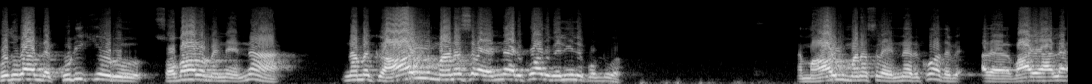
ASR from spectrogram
பொதுவா அந்த குடிக்கு ஒரு சுபாவம் என்னன்னா நமக்கு ஆழ் மனசுல என்ன இருக்கோ அது வெளியில கொண்டு வரும். நம்ம ஆழ் மனசுல என்ன இருக்கோ அதை அதை வாயால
